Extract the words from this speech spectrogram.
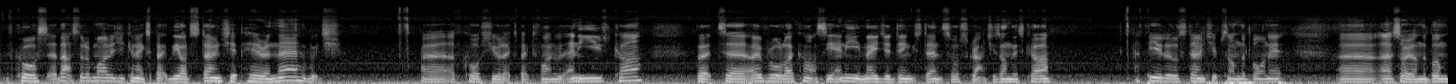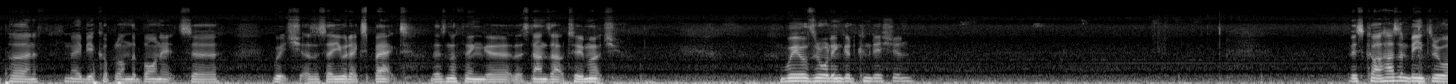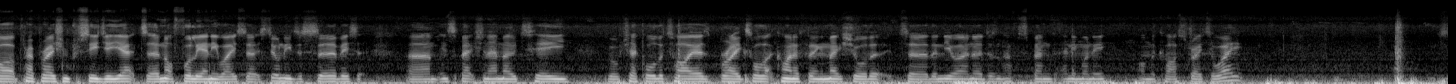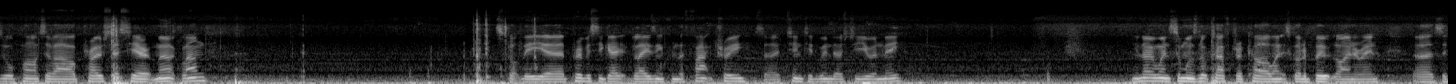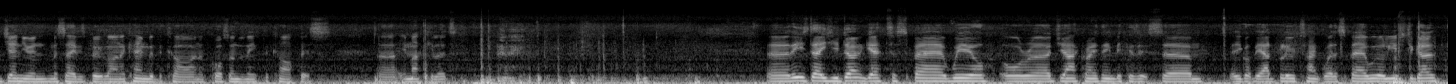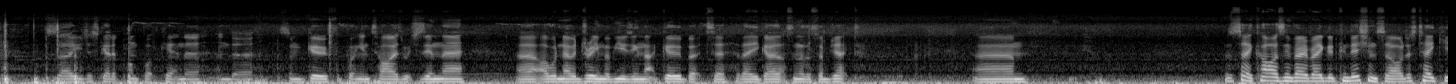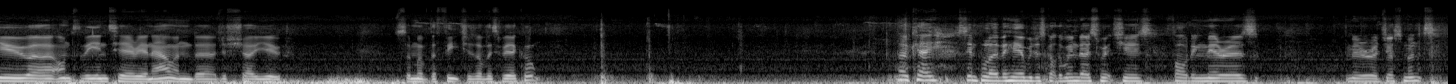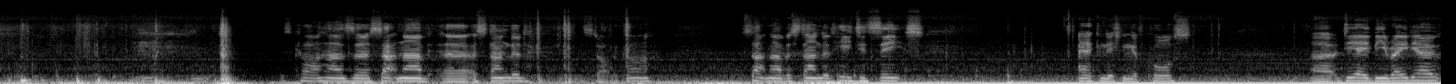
Of course at that sort of mileage you can expect the odd stone chip here and there which of course you'll expect to find with any used car but uh, overall I can't see any major dinks, dents or scratches on this car. A few little stone chips on the bonnet uh, uh sorry on the bumper and maybe a couple on the bonnet uh, which as I say you would expect. There's nothing uh, that stands out too much. Wheels are all in good condition. This car hasn't been through our preparation procedure yet, uh, not fully anyway, so it still needs a service um, inspection MOT we'll check all the tyres brakes all that kind of thing make sure that uh, the new owner doesn't have to spend any money on the car straight away. This is all part of our process here at Mercland. It's got the uh, privacy gate glazing from the factory so tinted windows to you and me. You know when someone's looked after a car when it's got a boot liner in? Uh, it's a genuine Mercedes boot liner came with the car and of course underneath the carpets uh, immaculate. Uh, these days you don't get a spare wheel or a jack or anything because it's um, you've got the AdBlue tank where the spare wheel used to go. So you just get a pump up kit and, a, and a, some goo for putting in tyres which is in there. Uh, I would never dream of using that goo but uh, there you go that's another subject. Um, as I say car's in very very good condition so I'll just take you uh, onto the interior now and uh, just show you some of the features of this vehicle. Okay, simple over here, we just got the window switches, folding mirrors, mirror adjustment. This car has a sat nav uh, a standard. Let's start the car. Sat nav a standard, heated seats, air conditioning of course, uh, DAB radio,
